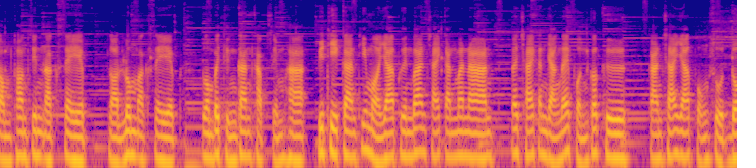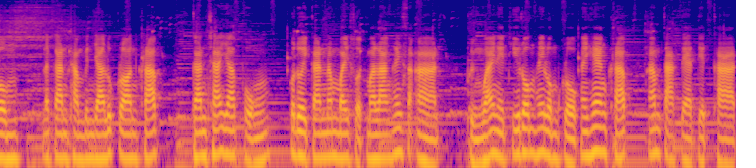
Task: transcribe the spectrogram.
ต่อมทอนซิลอักเสบ หลอดลมอักเสบ รวมไปถึงการขับเสมหะ วิธีการที่หมอยาพื้นบ้านใช้กันมานาน และใช้กันอย่างได้ผลก็คือ การใช้ยาผงสูตรดม และการทำเป็นยาลูกกรอนครับ การใช้ยาผงก็โดยการนำใบสดมาล้างให้สะอาด ผึ่งไว้ในที่ร่มให้ลมโกรกให้แห้งครับ ห้ามตากแดดเด็ดขาด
